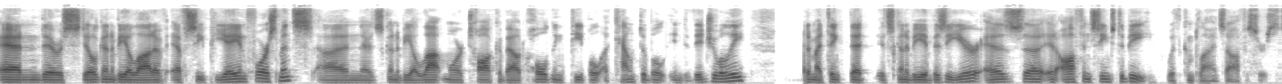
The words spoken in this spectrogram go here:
And there's still going to be a lot of FCPA enforcements, uh, and there's going to be a lot more talk about holding people accountable individually. I think that it's going to be a busy year, as uh, it often seems to be with compliance officers.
